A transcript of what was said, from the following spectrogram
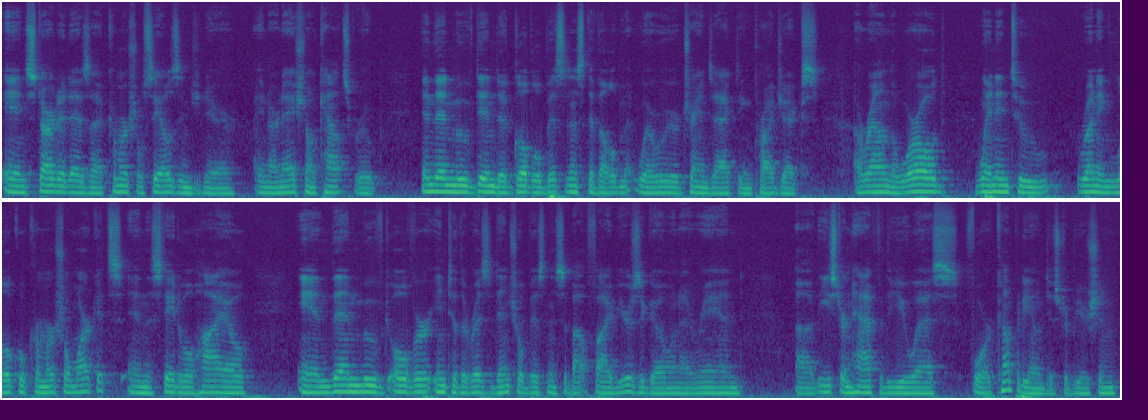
and started as a commercial sales engineer in our national accounts group and then moved into global business development where we were transacting projects around the world went into running local commercial markets in the state of Ohio, and then moved over into the residential business about five years ago. And I ran uh, the eastern half of the U.S. for company owned distribution,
